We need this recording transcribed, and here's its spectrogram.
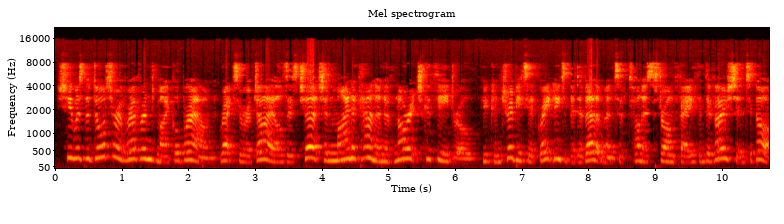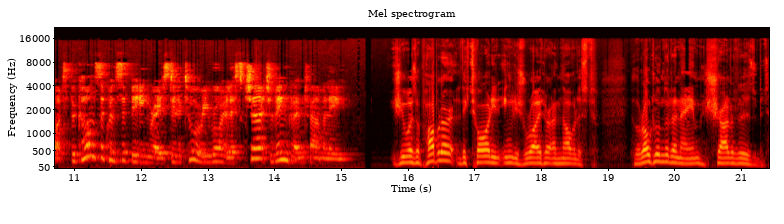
She was the daughter of Reverend Michael Brown, rector of Giles's Church and minor canon of Norwich Cathedral, who contributed greatly to the development of Tonna's strong faith and devotion to God, the consequence of being raised in a Tory Royalist Church of England family. She was a popular Victorian English writer and novelist who wrote under the name Charlotte Elizabeth.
